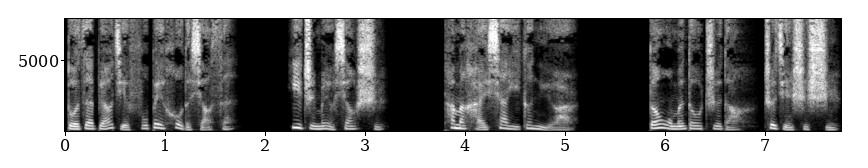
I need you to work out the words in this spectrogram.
躲在表姐夫背后的小三一直没有消失。他们还下一个女儿，等我们都知道这件事时，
